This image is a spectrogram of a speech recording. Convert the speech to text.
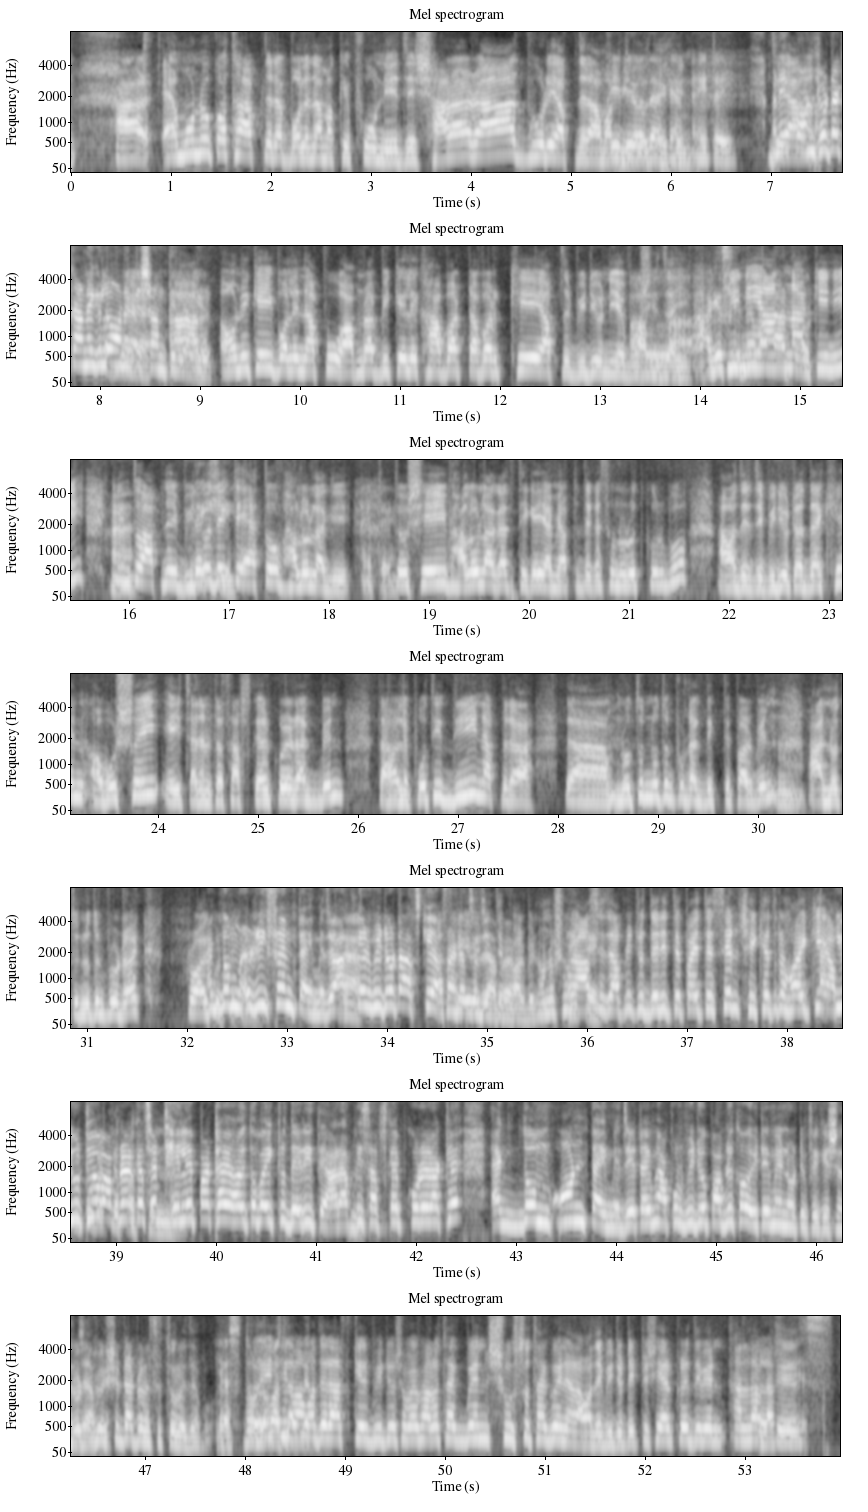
আর এমনও কথা আপনারা বলেন আমাকে ফোনে যে সারা রাত ভরে আপনারা আমার ভিডিও দেখেন এইটাই মানে কণ্ঠটা কানে গেলে অনেকে হ্যাঁ, শান্তি আর লাগে অনেকেই বলেন আপু আমরা বিকেলে খাবার টাবার খেয়ে আপনার ভিডিও নিয়ে বসে যাই আগে সিনেমা না নাটক। কিনি কিন্তু আপনার ভিডিও দেখতে এত ভালো লাগে। তো সেই ভালো লাগার থেকেই আমি আপনাদের কাছে অনুরোধ করব আমাদের যে ভিডিওটা দেখেন অবশ্যই এই চ্যানেলটা সাবস্ক্রাইব করে রাখবেন তাহলে প্রতিদিন আপনারা আহ, নতুন নতুন প্রোডাক্ট দেখতে পারবেন। আর নতুন নতুন প্রোডাক্ট ক্রয় একদম রিসেন্ট টাইমে যে আজকের ভিডিওটা আজকে আপনার কাছে যাবে। পারবেন। অনেক সময় আছে যে আপনি একটু দেরিতে পাইতেছেন সেই ক্ষেত্রে হয় কি ইউটিউব আপনার কাছে ঠেলে পাঠায় হয়তো বা একটু দেরিতে আর আপনি সাবস্ক্রাইব করে রাখলে একদম অন টাইমে যে টাইমে আপুর ভিডিও পাবলিক হয় ওই টাইমে নোটিফিকেশন যাবে। নোটিফিকেশনটা আপনার কাছে চলে যাব। ধন্যবাদ। আমাদের আজকের ভিডিও সবাই ভালো থাকবেন সুস্থ থাকবেন আর আমাদের ভিডিওটা একটু শেয়ার করে দিবেন। আল্লাহ হাফেজ।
